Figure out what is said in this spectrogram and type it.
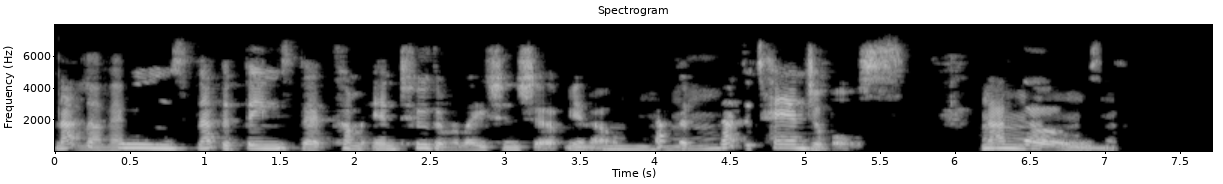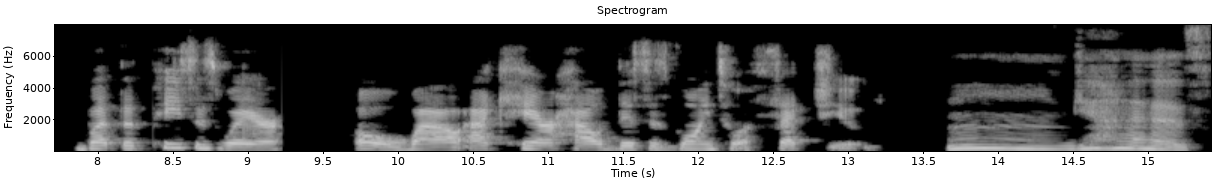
Not love the it. things, not the things that come into the relationship, you know, mm-hmm. not, the, mm-hmm. not the tangibles, not mm-hmm. those, but the pieces where, oh wow, I care how this is going to affect you. Mm, yes.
